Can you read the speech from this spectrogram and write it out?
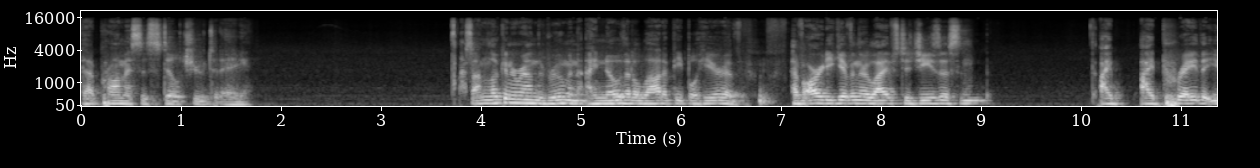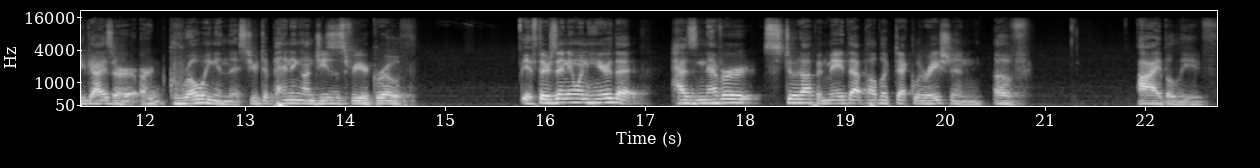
That promise is still true today. So I'm looking around the room and I know that a lot of people here have, have already given their lives to Jesus. And I, I pray that you guys are, are growing in this. You're depending on Jesus for your growth. If there's anyone here that has never stood up and made that public declaration of, I believe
